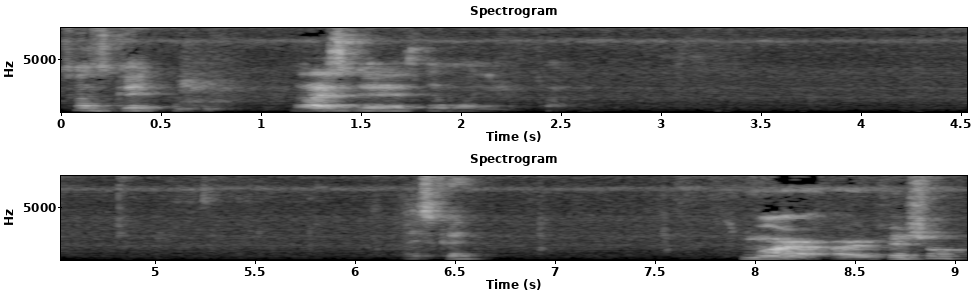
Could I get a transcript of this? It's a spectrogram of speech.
sounds good. Not as good as the one you found. It's good. It's more artificial.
